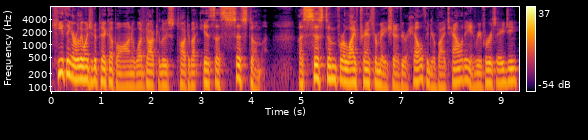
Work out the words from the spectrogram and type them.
key thing I really want you to pick up on and what Dr. Luse talked about is a system a system for life transformation of your health and your vitality and reverse aging.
